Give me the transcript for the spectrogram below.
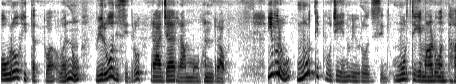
ಪೌರೋಹಿತತ್ವವನ್ನು ವಿರೋಧಿಸಿದರು ರಾಜಾ ರಾಮ್ ಮೋಹನ್ ರಾವ್. ಇವರು ಮೂರ್ತಿ ಪೂಜೆಯನ್ನು ವಿರೋಧಿಸಿದರು. ಮೂರ್ತಿಗೆ ಮಾಡುವಂತಹ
